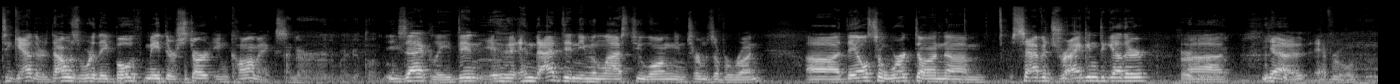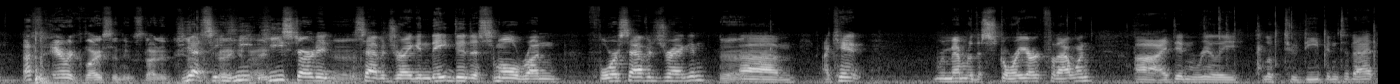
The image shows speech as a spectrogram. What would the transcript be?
together. That was where they both made their start in comics. I never heard of Megaton. Exactly. Didn't and that didn't even last too long in terms of a run. Uh, they also worked on um, Savage Dragon together. Uh, yeah, everyone. That's Erik Larsen who started. Yes, he, Dragon, he, right? he started Yeah. Savage Dragon. They did a small run for Savage Dragon. Yeah. Um, I can't remember the story arc for that one. Uh, I didn't really look too deep into that,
